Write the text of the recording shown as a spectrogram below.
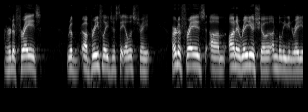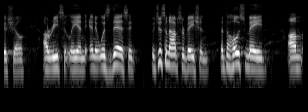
I heard a phrase, uh, briefly, just to illustrate. I heard a phrase um, on a radio show, an unbelieving radio show, uh, recently, and, and it was this it, it, was just an observation that the host made, um,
